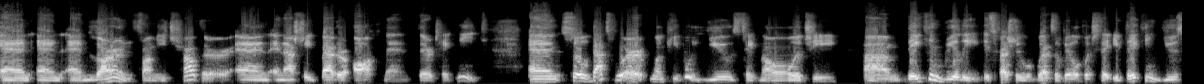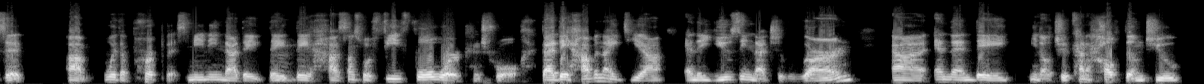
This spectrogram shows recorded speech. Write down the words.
and and and learn from each other and and actually better augment their technique and so that's where when people use technology um, they can really especially what's available today if they can use it um, with a purpose, meaning that they they mm. they have some sort of feed forward control, that they have an idea and they're using that to learn, uh, and then they you know to kind of help them to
